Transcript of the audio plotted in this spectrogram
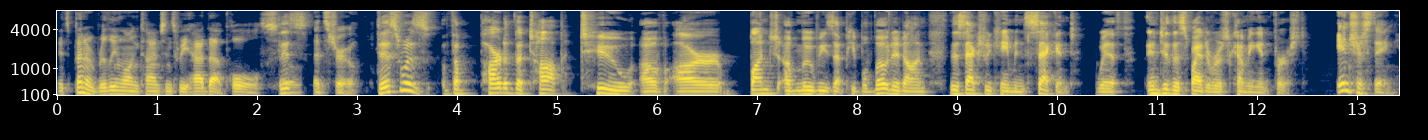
It's been a really long time since we had that poll. So This That's true. this was the part of the top two of our bunch of movies that people voted on. This actually came in second, with Into the Spider Verse coming in first. Interesting.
